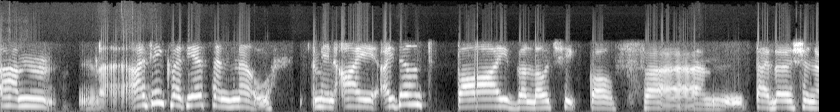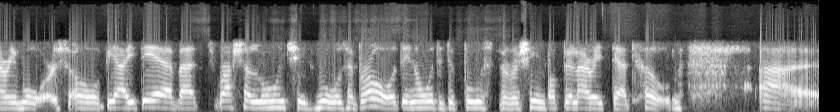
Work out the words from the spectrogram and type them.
Um, I think that yes and no. I mean, I, I don't by the logic of um, diversionary wars or the idea that Russia launches wars abroad in order to boost the regime popularity at home. Uh,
